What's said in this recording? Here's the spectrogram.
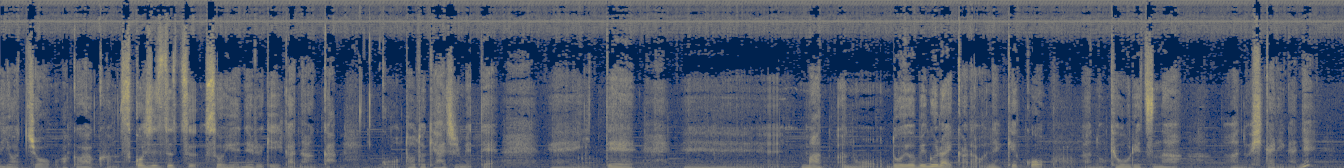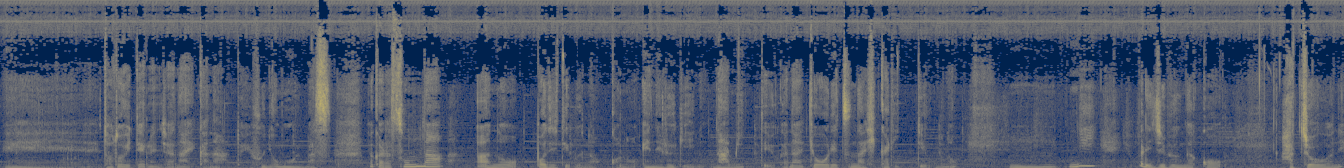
予兆ワクワク感少しずつそういうエネルギーがなんかこう届き始めて、えー、いて、えー、まああの土曜日ぐらいからはね結構あの強烈なあの光がね、えー、届いてるんじゃないかなというふうに思います。だからそんなあのポジティブのこのエネルギーの波っていうかな強烈な光っていうものうんにやっぱり自分がこう波長をね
